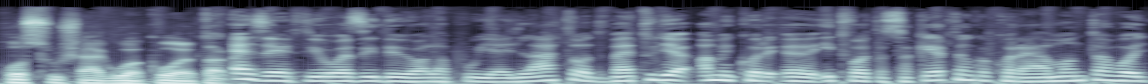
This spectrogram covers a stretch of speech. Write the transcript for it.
hosszúságúak voltak. Ezért jó az idő alapú jegy, látod? Mert ugye, amikor itt volt a szakértőnk, akkor elmondta, hogy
